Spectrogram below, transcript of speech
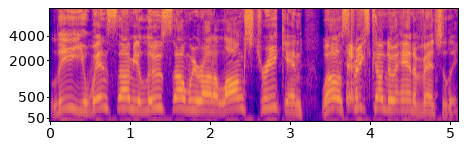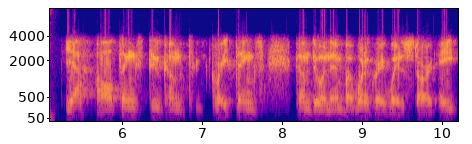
Lee, you win some, you lose some. We were on a long streak, and well, streaks come to an end eventually. Yeah, all things do come to great things come to an end, but what a great way to start. Eight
